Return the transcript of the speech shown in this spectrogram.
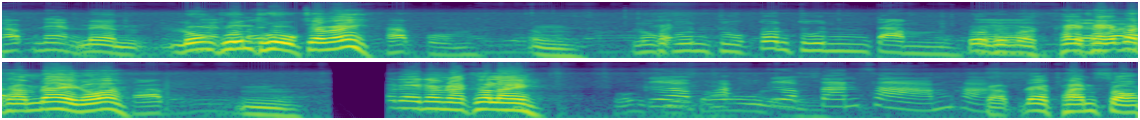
ครับแน่นแน่นลงทุนถูกใช่ไหมครับผม อืมลงทุนถูกต้นทุนต่ำต้นทุนแบบแต่ใครๆก็ทำได้เนาะครับ อืมได้น้ำหนักเท่าไหร่เกือบเกือบตันสามค่ะครับได้พันสอง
